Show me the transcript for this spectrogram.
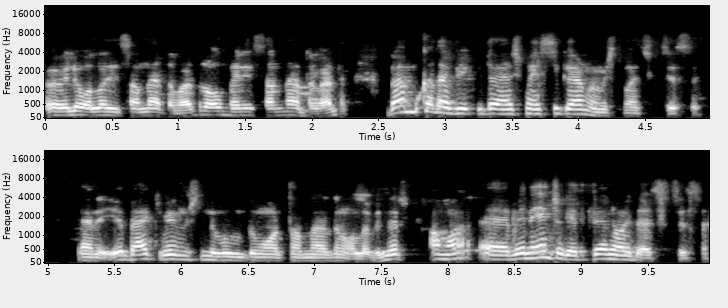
öyle olan insanlar da vardır, olmayan insanlar da vardır. Ben bu kadar büyük bir dayanışma hissi görmemiştim açıkçası. Yani belki benim içinde bulunduğum ortamlardan olabilir ama e, beni en çok etkileyen oydu açıkçası.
